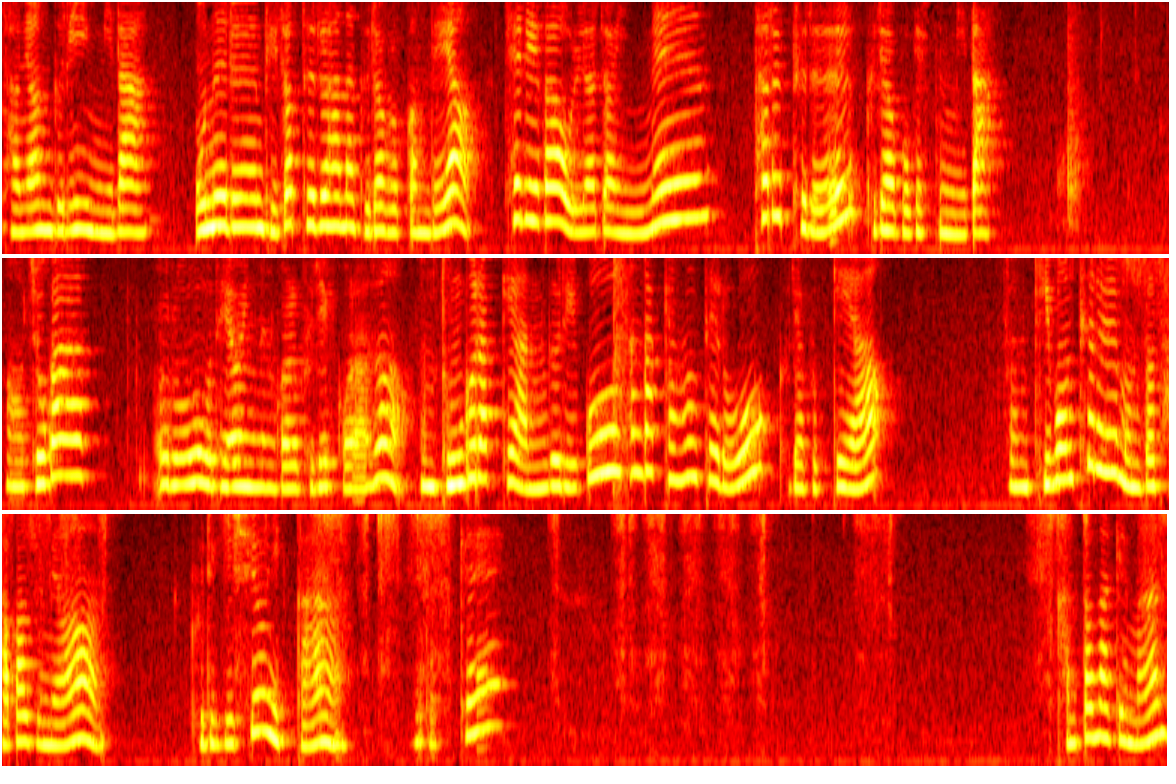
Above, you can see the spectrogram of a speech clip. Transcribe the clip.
전영그림입니다. 오늘은 디저트를 하나 그려볼 건데요. 체리가 올려져 있는 타르트를 그려보겠습니다. 어, 조각으로 되어 있는 걸 그릴 거라서 음, 동그랗게 안 그리고 삼각형 형태로 그려볼게요. 우선 기본 틀을 먼저 잡아주면 그리기 쉬우니까 이렇게 간단하게만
